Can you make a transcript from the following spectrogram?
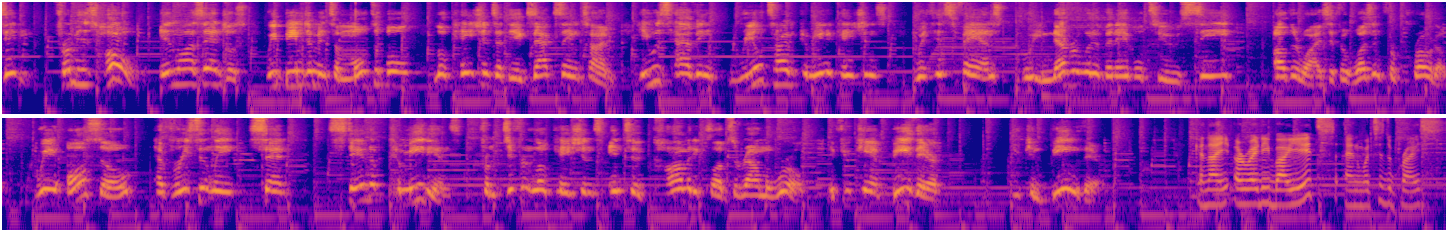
Diddy, from his home in Los Angeles, we beamed him into multiple locations at the exact same time. He was having real time communications with his fans who he never would have been able to see otherwise if it wasn't for Proto. We also have recently sent stand up comedians from different locations into comedy clubs around the world. If you can't be there, you can beam there. Can I already buy it? And what is the price?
